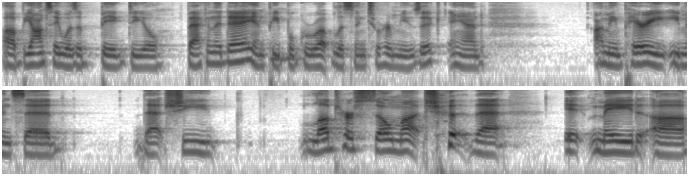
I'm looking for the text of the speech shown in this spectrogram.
uh, Beyonce was a big deal back in the day, and people grew up listening to her music. And I mean, Perry even said that she loved her so much that it made uh,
